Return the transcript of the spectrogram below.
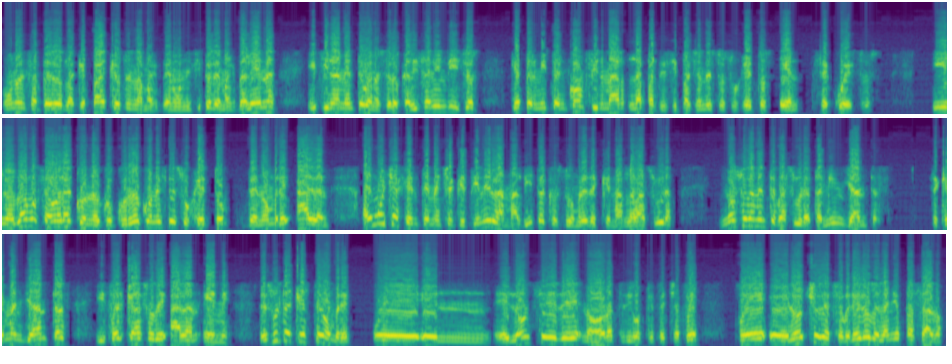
uno en San Pedro de Laquepaque, otro en, en el municipio de Magdalena y finalmente, bueno, se localizan indicios que permiten confirmar la participación de estos sujetos en secuestros. Y nos vamos ahora con lo que ocurrió con este sujeto de nombre Alan. Hay mucha gente, Mecha, que tiene la maldita costumbre de quemar la basura. No solamente basura, también llantas se queman llantas y fue el caso de Alan M. Resulta que este hombre, en el 11 de, no, ahora te digo qué fecha fue, fue el 8 de febrero del año pasado.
